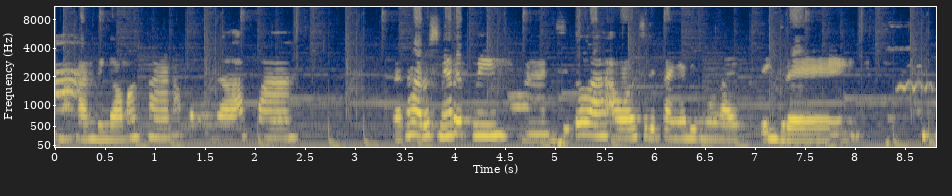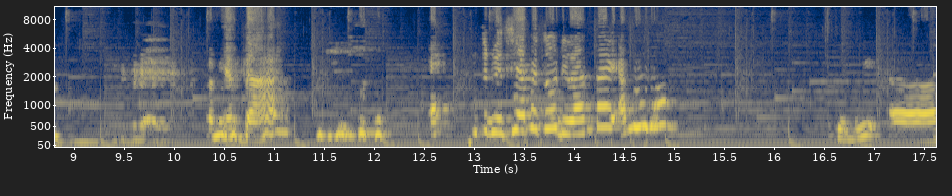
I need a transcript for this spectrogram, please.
makan tinggal makan apa tinggal apa. Ternyata harus merit nih. Nah di situlah awal ceritanya dimulai. Jeng jeng ternyata eh itu duit siapa tuh? Di lantai? Ambil dong. Jadi uh,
